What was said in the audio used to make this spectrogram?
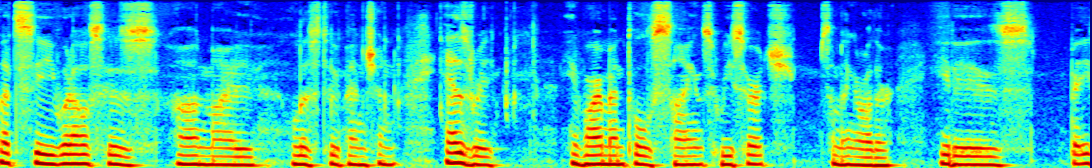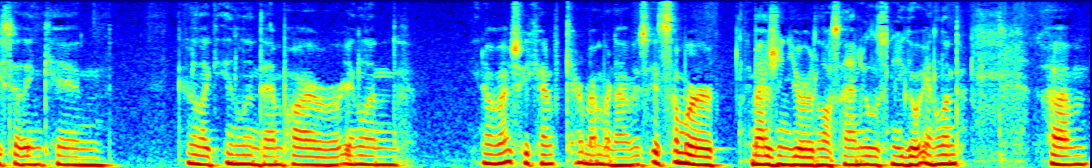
Let's see what else is on my list to mention. ESRI, Environmental Science Research, something or other. It is based, I think, in kind of like Inland Empire or Inland you know, I actually can't can't remember now. It's it's somewhere. Imagine you're in Los Angeles and you go inland, um,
